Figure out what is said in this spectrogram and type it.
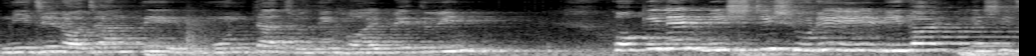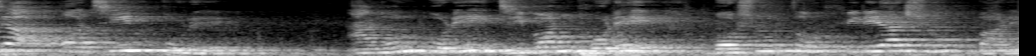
নিজের অজান্তে মনটা যদি হয় বেদুইন? কোকিলের মিষ্টি সুরে হৃদয় ভেসে যাক অচিন পুরে। এমন করে জীবন ভরে বসন্ত ফিরে আসুক বাড়ি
